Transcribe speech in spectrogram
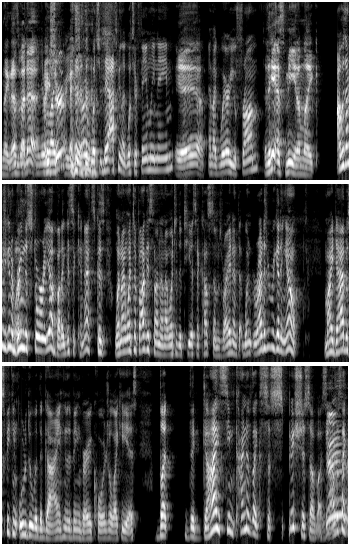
like that's my dad are you like, sure Are you sure? What's your, they asked me like, what's your family name yeah, yeah yeah and like where are you from? and they asked me and i'm like I was actually going to bring this story up, but I guess it connects because when I went to Pakistan and I went to the TSA customs, right, and th- when right as we were getting out, my dad was speaking Urdu with the guy, and he was being very cordial, like he is. But the guy seemed kind of like suspicious of us. And I was like,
